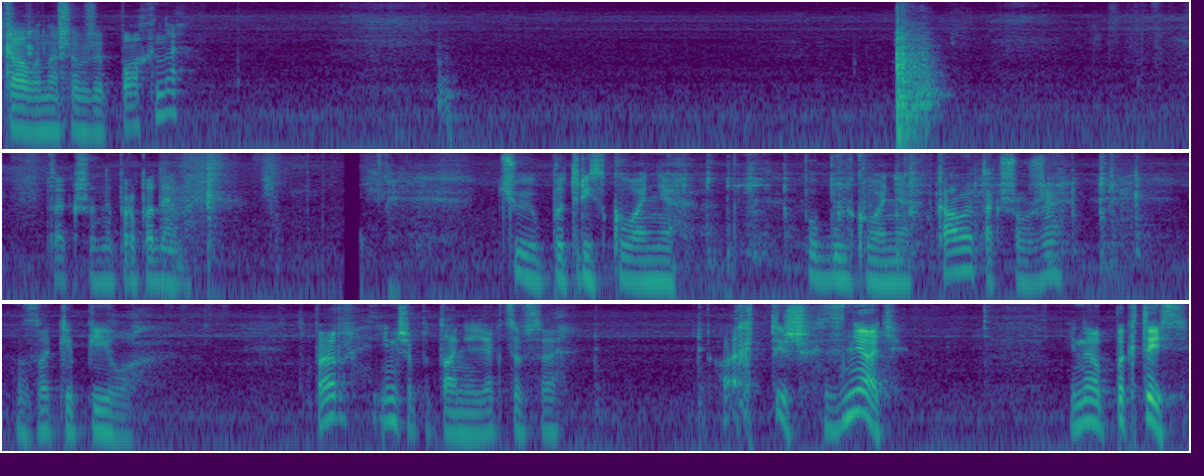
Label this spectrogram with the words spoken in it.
Кава наша вже пахне. Так що не пропадемо. Чую потріскування, побулькування кави, так що вже закипіло. Тепер інше питання, як це все. Ах ти ж, знять! І не обпектись.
